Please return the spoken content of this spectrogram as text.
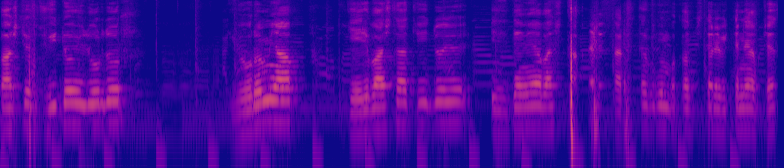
başlıyoruz. Videoyu durdur. Yorum yap. Geri başlat videoyu. izlemeye başla. Evet arkadaşlar bugün bakalım sizlerle birlikte ne yapacağız.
